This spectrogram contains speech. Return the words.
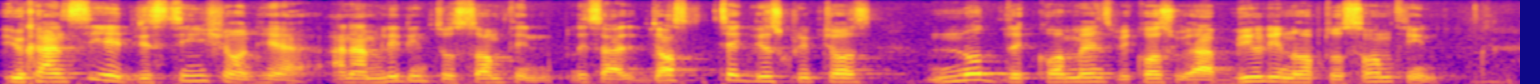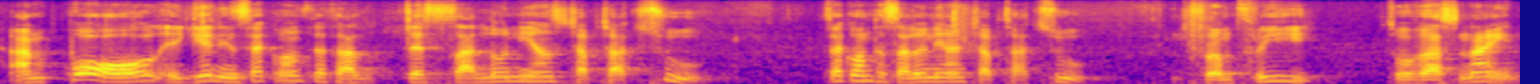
You can see a distinction here, and I'm leading to something. Please, just take these scriptures, note the comments because we are building up to something. And Paul, again in 2 Thessalonians chapter 2, 2 Thessalonians chapter 2, from 3 to verse 9.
